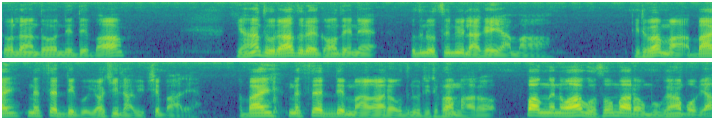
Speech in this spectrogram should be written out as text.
တော်လန်တော်နေ့တစ်ပါယဟန်သူရာဆိုတဲ့ခေါင်းစဉ်နဲ့ဦးဇင်းတို့ဆွေးနွေးလာခဲ့ရမှာ ဒီတစ်ပတ်မှာအပိုင်း21ကိုရောက်ရှိလာပြီဖြစ်ပါတယ်အပိုင်း21မှာကတော့သူတို့ဒီတစ်ပတ်မှာတော့ပေါင်ငနွားကိုသုံးမတော်မူကန်းပေါ့ဗျာ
